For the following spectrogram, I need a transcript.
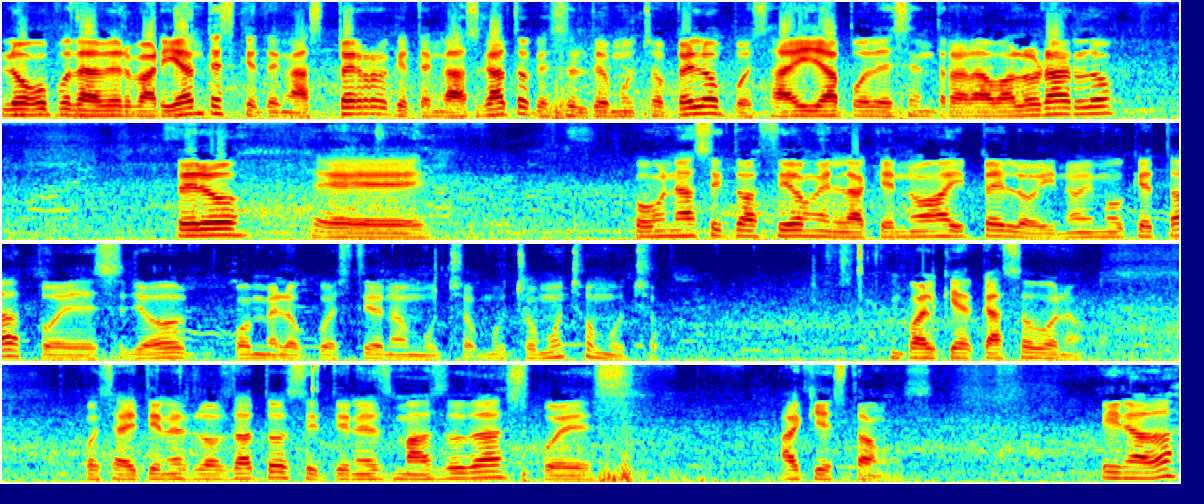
luego puede haber variantes, que tengas perro, que tengas gato, que suelte mucho pelo, pues ahí ya puedes entrar a valorarlo. Pero eh, con una situación en la que no hay pelo y no hay moqueta, pues yo pues me lo cuestiono mucho, mucho, mucho, mucho. En cualquier caso, bueno, pues ahí tienes los datos. Si tienes más dudas, pues aquí estamos. Y nada,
